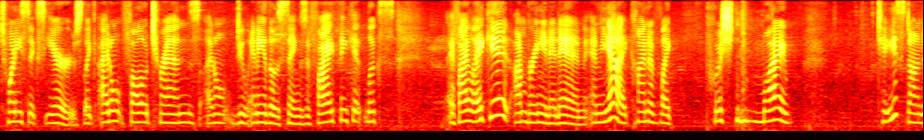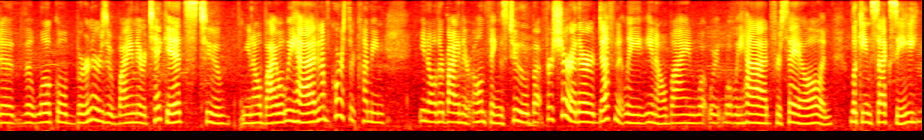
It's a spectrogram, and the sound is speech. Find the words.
26 years. Like I don't follow trends. I don't do any of those things. If I think it looks if I like it, I'm bringing it in. And yeah, I kind of like pushed my taste onto the local burners who are buying their tickets to, you know, buy what we had. And of course they're coming you know, they're buying their own things too. But for sure, they're definitely, you know, buying what we what we had for sale and looking sexy,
